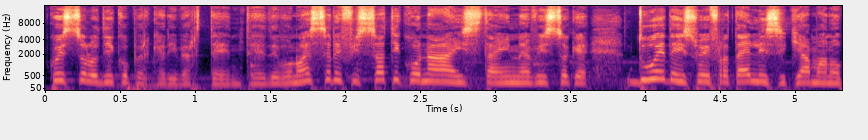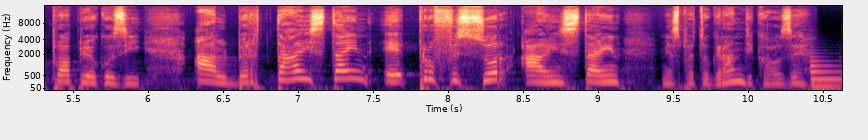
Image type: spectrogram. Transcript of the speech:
Questo lo dico perché è divertente. Devono essere fissati con Einstein, visto che due dei suoi fratelli si chiamano proprio così, Albert Einstein e Professor Einstein. Mi aspetto grandi cose.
